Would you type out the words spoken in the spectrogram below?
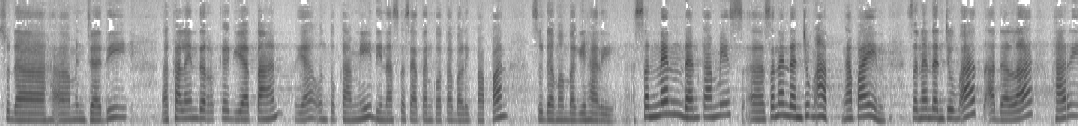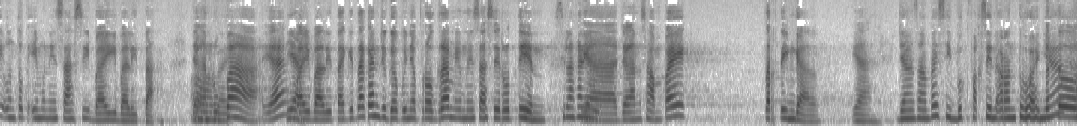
sudah uh, menjadi uh, kalender kegiatan ya untuk kami Dinas Kesehatan Kota Balikpapan sudah membagi hari. Senin dan Kamis, uh, Senin dan Jumat ngapain? Senin dan Jumat adalah hari untuk imunisasi bayi balita. Jangan oh, lupa baik. ya, ya, bayi balita kita kan juga punya program imunisasi rutin. Silakan ya, Ibu. jangan sampai tertinggal. Ya. Jangan sampai sibuk vaksin orang tuanya, Betul.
